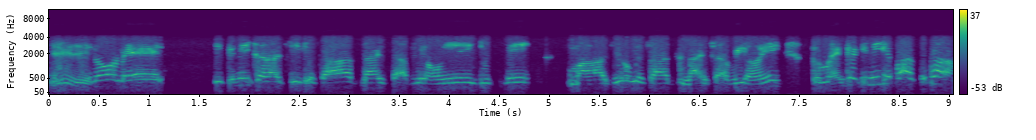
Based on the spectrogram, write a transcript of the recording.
انہوں نے جتنی کراچی کے ساتھ ناصافیاں ہوئی جتنی مہاجروں کے ساتھ ناصافیاں ہوئی تو مینڈیٹ انہیں کے پاس تھا۔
